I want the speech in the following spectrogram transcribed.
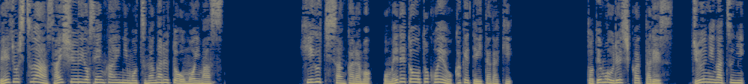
米女子ツアー最終予選会にもつながると思います。樋口さんからもおめでとうと声をかけていただき、とても嬉しかったです。12月に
